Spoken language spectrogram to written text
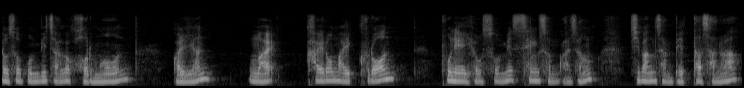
효소 분비 자극 호르몬, 관련 chylomicron 분해 효소 및 생성 과정, 지방산 베타산화,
